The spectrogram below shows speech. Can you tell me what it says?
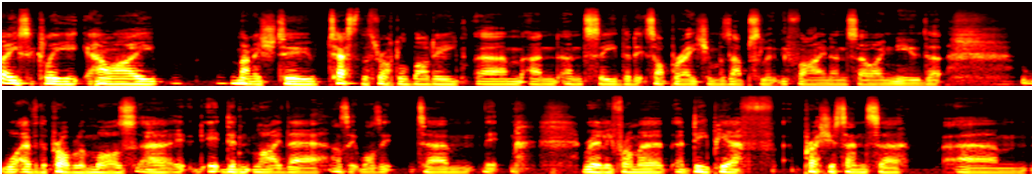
basically how I managed to test the throttle body um, and and see that its operation was absolutely fine, and so I knew that whatever the problem was, uh, it it didn't lie there as it was. It um, it really from a, a DPF pressure sensor. Um,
